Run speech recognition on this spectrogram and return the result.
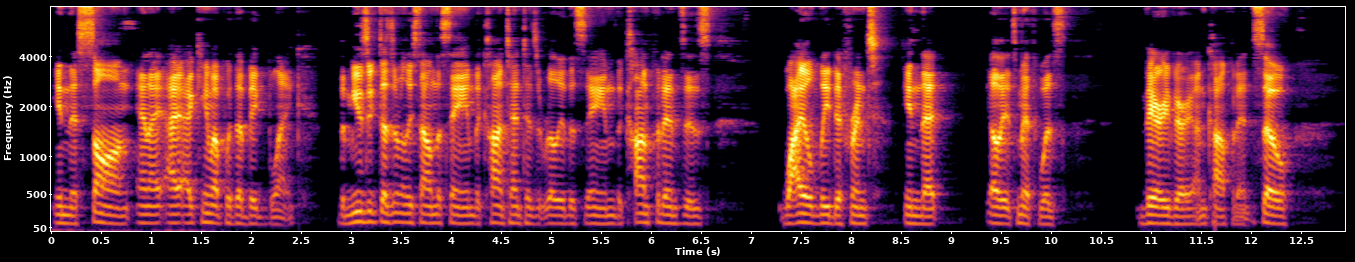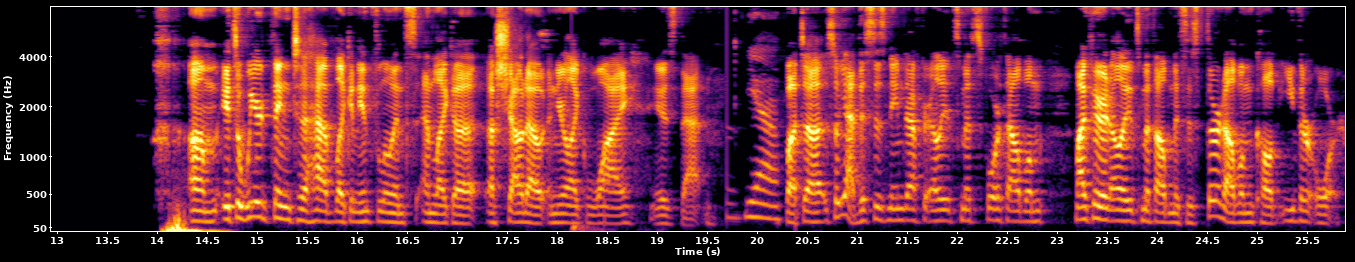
in this song, and I, I, I came up with a big blank. The music doesn't really sound the same. The content isn't really the same. The confidence is wildly different in that Elliott Smith was very, very unconfident. So um it's a weird thing to have like an influence and like a, a shout out and you're like, why is that? Yeah. But uh so yeah, this is named after Elliott Smith's fourth album. My favorite Elliott Smith album is his third album called Either Or.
